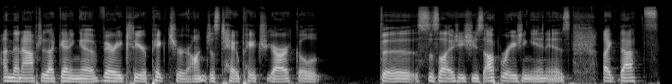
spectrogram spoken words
and then after that getting a very clear picture on just how patriarchal the society she's operating in is like that's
